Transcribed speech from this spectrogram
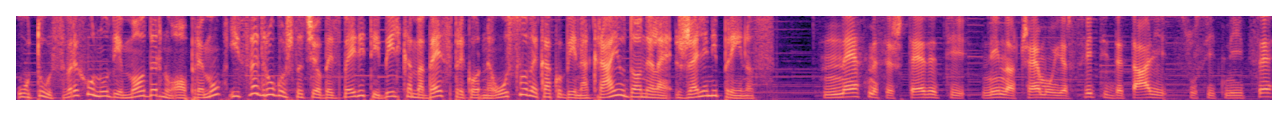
u tu svrhu nudi modernu opremu i sve drugo što će obezbediti biljkama besprekorne uslove kako bi na kraju donele željeni prinos. Ne sme se štedeti ni na čemu jer svi ti detalji su sitnice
